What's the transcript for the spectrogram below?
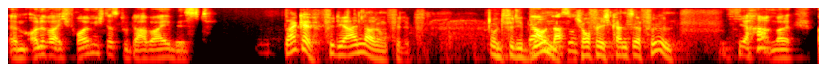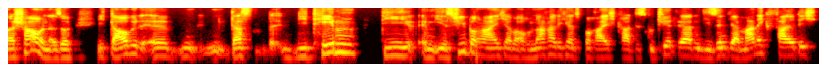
Ähm, Oliver, ich freue mich, dass du dabei bist. Danke für die Einladung, Philipp. Und für die Blumen. Ja, ich hoffe, ich kann es erfüllen. Ja, mal, mal schauen. Also ich glaube, äh, dass die Themen, die im ESG-Bereich, aber auch im Nachhaltigkeitsbereich gerade diskutiert werden, die sind ja mannigfaltig.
